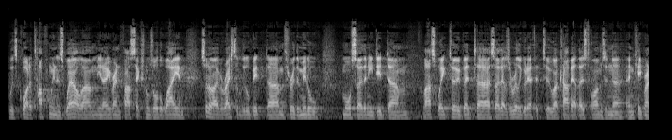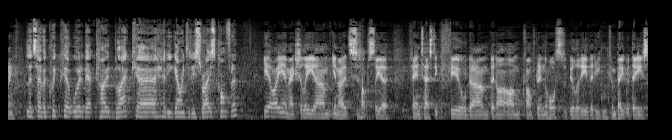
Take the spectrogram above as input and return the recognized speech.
was quite a tough win as well. Um, you know, he ran fast sectionals all the way and sort of over raced a little bit um, through the middle more so than he did um, last week too. But uh, so that was a really good effort to uh, carve out those times and uh, and keep running. Let's have a quick uh, word about Code Black. Uh, how do you go into this race? Confident? Yeah, I am actually. Um, you know, it's obviously a fantastic field, um, but I, am confident in the horse's ability that he can compete with these.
